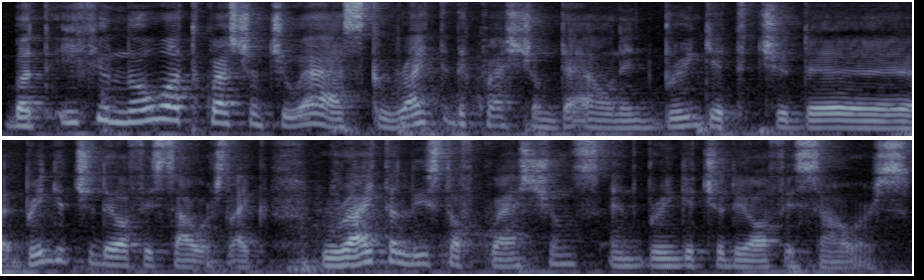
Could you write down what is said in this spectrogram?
But if you know what question to ask, write the question down and bring it to the bring it to the office hours. Like write a list of questions and bring it to the office hours.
